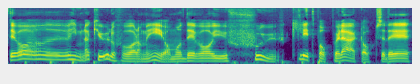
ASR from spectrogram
det var himla kul att få vara med om och det var ju sjukligt populärt också. Det,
